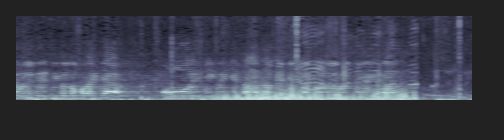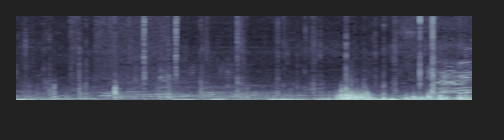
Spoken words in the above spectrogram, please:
बोली थी। सिंगल तो पूरा किया? और एक के साथ अब टीम का दो रन चलेगा लेकिन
